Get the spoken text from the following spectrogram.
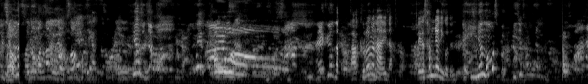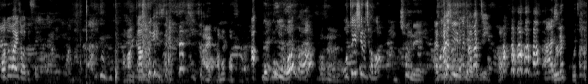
그치 오늘 너 만나는 없어? 헤어졌냐? 아이고. 아, 그러면 아니다. 내가 3년이거든. 2년 넘었을걸? 이제 3년 버드와이저 어딨어? 가방에 가방에 있어. 아예 다 먹고 왔어. 아, 먹고 온 거야? 소스 먹어. 어떻게 씨를 잡아? 미쳤네. 아니, 거기다, 다시 거기 이렇게 담았지? 다시 볼래? 보여줄까?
